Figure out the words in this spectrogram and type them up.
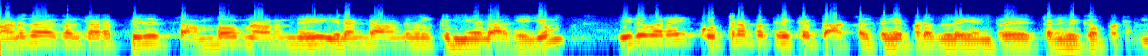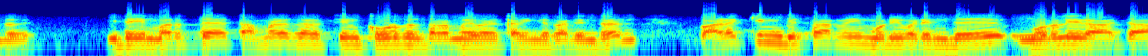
மனுதாரர்கள் தரப்பில் சம்பவம் நடந்து இரண்டு ஆண்டுகளுக்கு மேலாகியும் இதுவரை குற்றப்பத்திரிகை தாக்கல் செய்யப்படவில்லை என்று தெரிவிக்கப்பட்டிருந்தது. இதை மறுத்த தமிழக அரசின் கூடுதல் தலைமை வழக்கறிஞர் ரவீந்திரன் வழக்கின் விசாரணை முடிவடைந்து முரளிராஜா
